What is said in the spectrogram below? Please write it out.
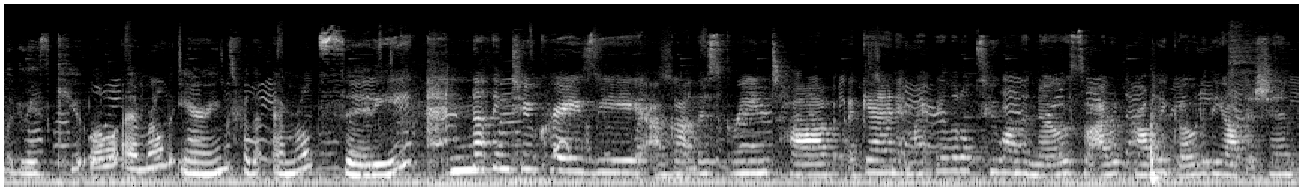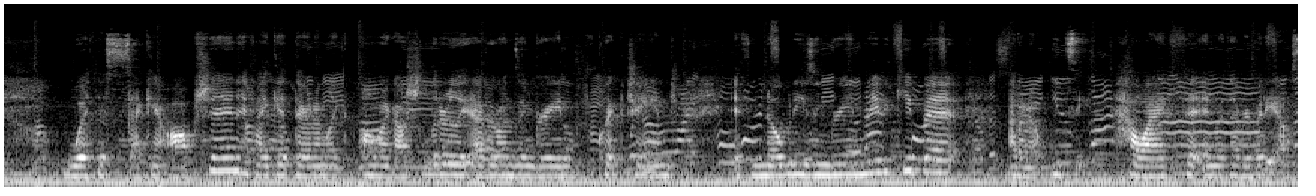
Look at these cute little emerald earrings for the Emerald City. Nothing too crazy. I've got this green top. Again, it might be a little too on the nose, so I would probably go to the audition with a second option if I get there and I'm like, oh my gosh, literally everyone's in green, quick change. If nobody's in green, maybe keep it. I don't know, you'd see how I fit in with everybody else.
